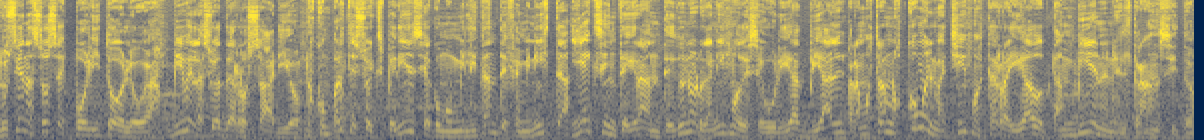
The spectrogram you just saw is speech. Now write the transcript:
Luciana Sosa es politóloga, vive en la ciudad de Rosario, nos comparte su experiencia como militante feminista y ex integrante de un organismo de seguridad vial para mostrarnos cómo el machismo está arraigado también en el tránsito.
